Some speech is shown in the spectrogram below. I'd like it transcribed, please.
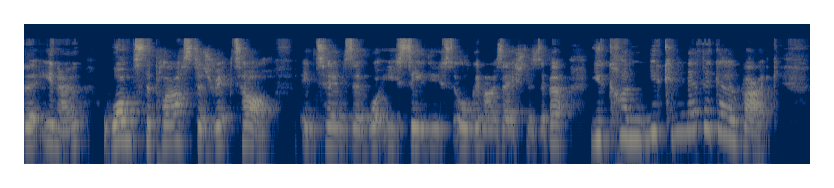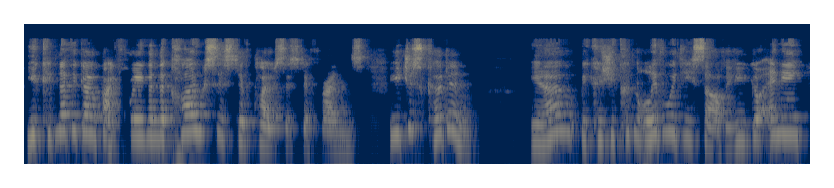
But, you know, once the plaster's ripped off, in terms of what you see this organization is about you can you can never go back you could never go back for even the closest of closest of friends you just couldn't you know because you couldn't live with yourself if you got any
